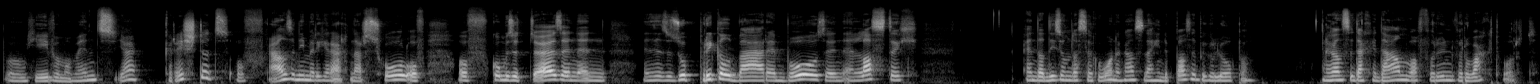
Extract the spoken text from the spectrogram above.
een gegeven moment, ja, crasht het. Of gaan ze niet meer graag naar school. Of, of komen ze thuis en, en, en zijn ze zo prikkelbaar en boos en, en lastig. En dat is omdat ze gewoon een hele dag in de pas hebben gelopen. Een hele dag gedaan wat voor hun verwacht wordt.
